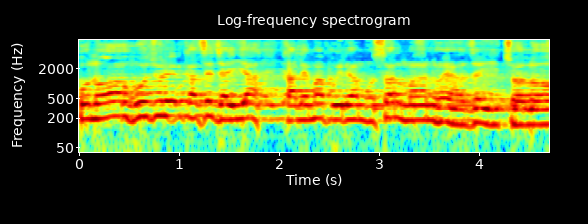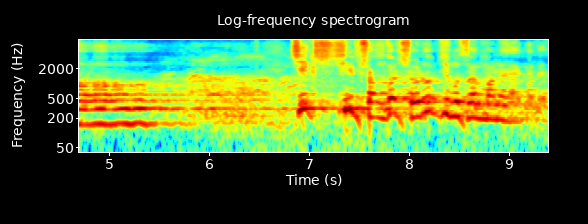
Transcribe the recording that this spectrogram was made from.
কোন হুজুরের কাছে যাইয়া কালেমা পইরা মুসলমান হয়ে যাই, চলো। শিব শঙ্কর স্বরূপজি মুসলমান হয়ে গেলেন।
